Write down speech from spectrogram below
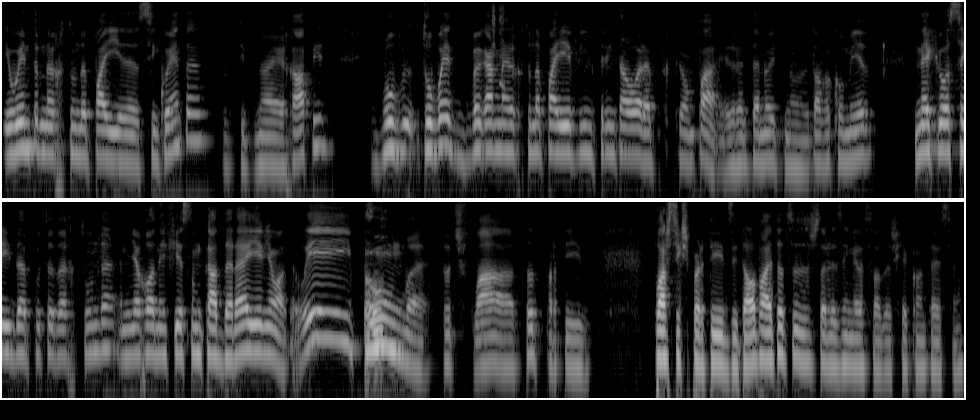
Eu entro na rotunda para aí a 50, tipo, não é rápido. Estou bem devagar na rotunda para aí a 20, 30 a hora, porque pá, durante a noite não, eu estava com medo. Não é que eu saí da puta da rotunda, a minha roda enfia-se num bocado de areia e a minha moto, ui, pumba, todo desfolado, todo partido. Plásticos partidos e tal, pá, é todas as histórias engraçadas que acontecem.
